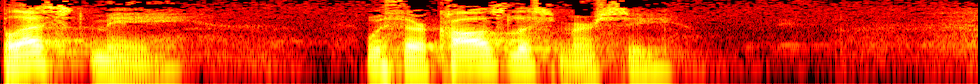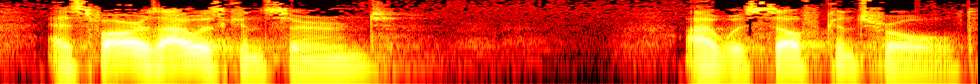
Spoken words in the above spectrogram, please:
blessed me with their causeless mercy. As far as I was concerned, I was self-controlled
